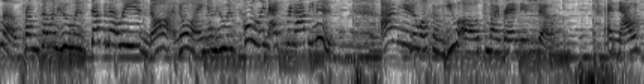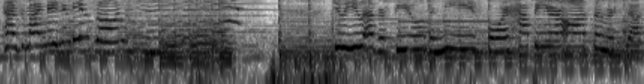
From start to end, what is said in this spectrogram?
Hello from someone who is definitely not annoying and who is totally an expert happy news. I'm here to welcome you all to my brand new show. And now it's time for my amazing theme song. Do you ever feel the need for happier, awesomer stuff?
